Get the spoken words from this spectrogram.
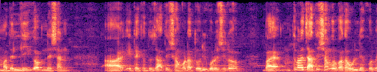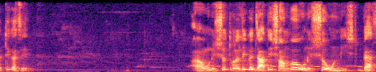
আমাদের লিগ অফ নেশন এটা কিন্তু জাতিসংঘটা তৈরি করেছিল বা তোমরা জাতিসংঘর কথা উল্লেখ করবে, ঠিক আছে? উনিশশো, তোমরা লিখবে জাতিসংঘ উনিশশো উনিশ, ব্যাস,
